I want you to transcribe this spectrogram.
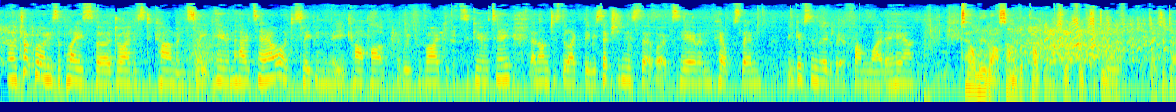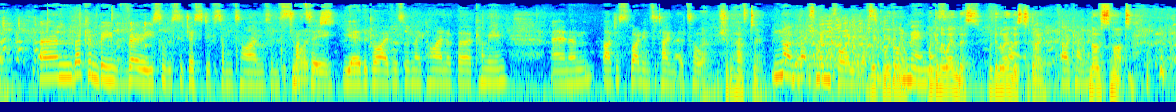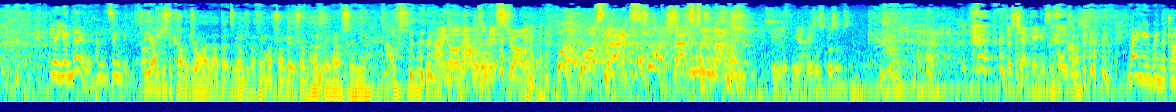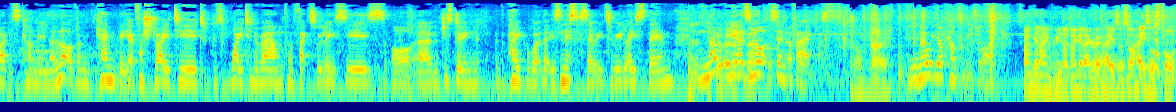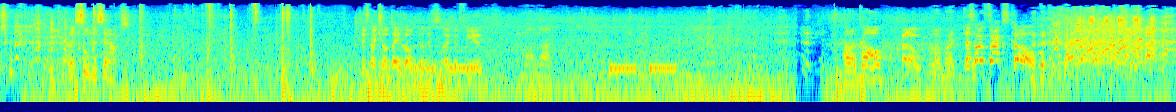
Uh, Truck World is a place for drivers to come and sleep here in the hotel or to sleep in the car park that we provide with security. And I'm just like the receptionist that works here and helps them and gives them a little bit of fun while they're here. Tell me about some of the problems you have to deal with day to day. Um, they can be very sort of suggestive sometimes and smutty. drivers. Yeah, the drivers when they kind of uh, come in. And um, I just won't entertain that at all. You shouldn't have to. No, but that's men for you. That's We, typical we're gonna, men. we're going to end this. We're going to end this today. Okay. then. No smut. Yeah, you're new. I haven't seen you before. Yeah, I'm just a cover driver, but to be honest with you, I think I might try and get this run permanently now, so yeah. Hang on, that was a bit strong. what? What's that? That's nice. That's too much. Are you looking at Hazel's bosoms? No. Okay. Just checking, it's important. Mainly when the drivers come in, a lot of them can be get frustrated because of waiting around for fax releases or um, just doing the paperwork that is necessary to release them. feel No, he has that? not sent a fax. Oh no. Do you know what your company's like. Don't get angry though, don't get angry at Hazel. It's not Hazel's fault. Okay, let's sort this out. This makes your day longer. This is no good for you. Oh, no. Hello, Carl. Hello. Hello, mate. There's no fax, Carl.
